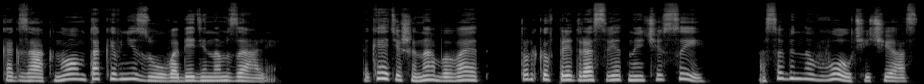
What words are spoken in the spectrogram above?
как за окном, так и внизу, в обеденном зале. Такая тишина бывает только в предрассветные часы, особенно в волчий час,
